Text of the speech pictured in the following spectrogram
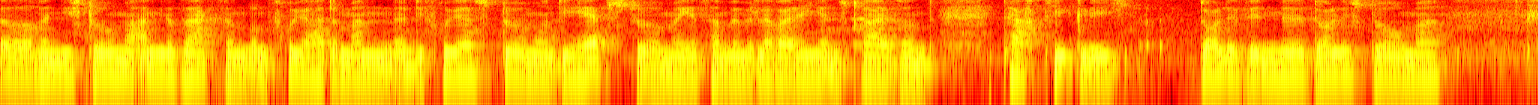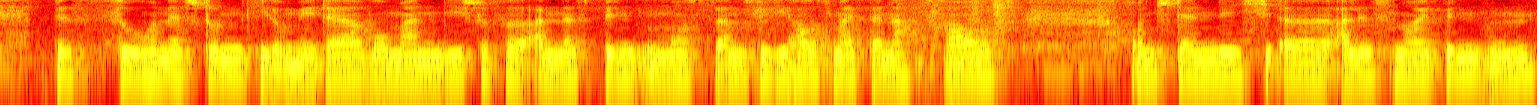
äh, wenn die Stürme angesagt sind. Und früher hatte man äh, die Frühjahrsstürme und die Herbststürme. Jetzt haben wir mittlerweile hier in Stralsund tagtäglich dolle Winde, dolle Stürme bis zu 100 Stundenkilometer, wo man die Schiffe anders binden muss. Da müssen die Hausmeister nachts raus und ständig äh, alles neu binden.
